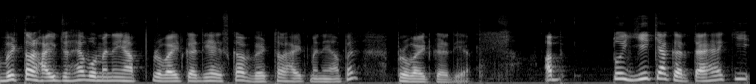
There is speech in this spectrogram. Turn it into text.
विथ और हाइट जो है वो मैंने यहाँ पर प्रोवाइड कर दिया इसका विथ और हाइट मैंने यहाँ पर प्रोवाइड कर दिया। अब तो ये क्या करता है कि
